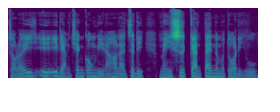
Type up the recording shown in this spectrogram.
走了一一一两千公里，然后来这里没事干，带那么多礼物。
